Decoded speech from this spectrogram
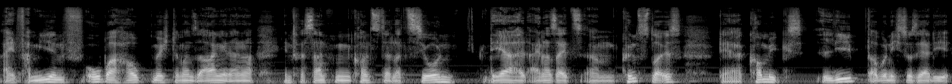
ein Familienoberhaupt, möchte man sagen, in einer interessanten Konstellation, der halt einerseits ähm, Künstler ist, der Comics liebt, aber nicht so sehr die,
